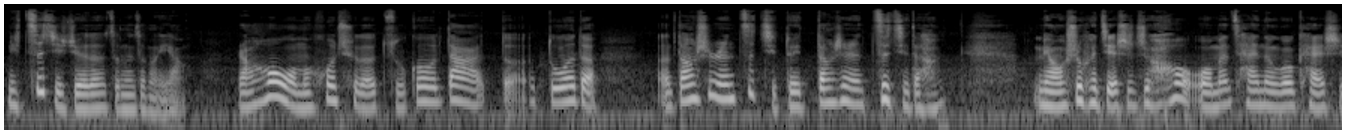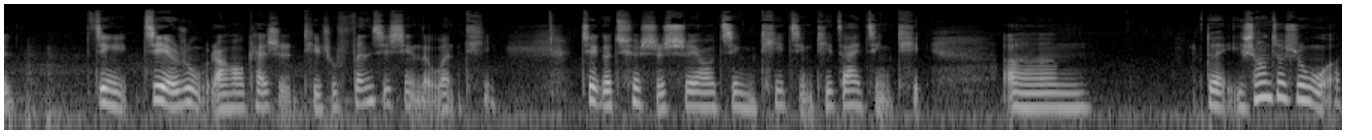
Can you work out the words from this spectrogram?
你自己觉得怎么怎么样？然后我们获取了足够大的多的，呃，当事人自己对当事人自己的 描述和解释之后，我们才能够开始。进介入，然后开始提出分析性的问题，这个确实是要警惕、警惕再警惕。嗯，对，以上就是我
